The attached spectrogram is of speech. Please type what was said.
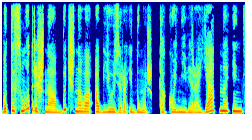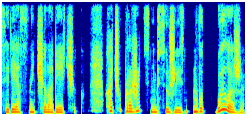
Вот ты смотришь на обычного абьюзера и думаешь, какой невероятно интересный человечек. Хочу прожить с ним всю жизнь. Ну вот было же.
